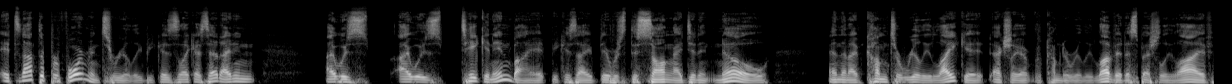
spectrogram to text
it's not the performance really because like I said I didn't I was I was taken in by it because I there was this song I didn't know and then I've come to really like it. Actually, I've come to really love it, especially live.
